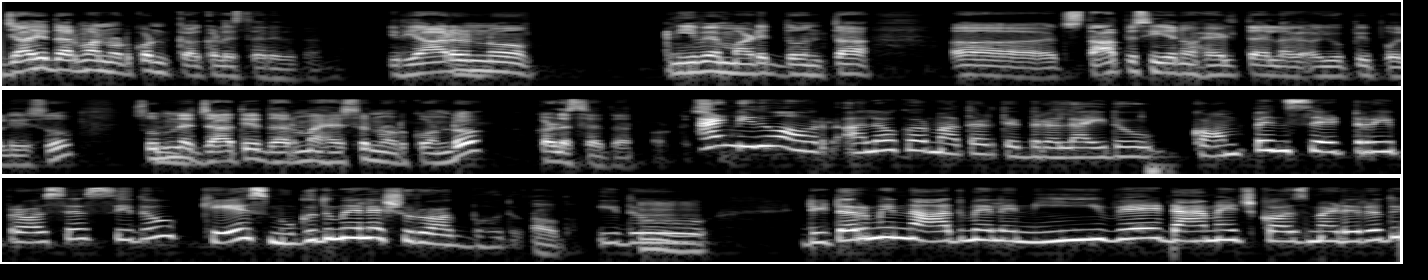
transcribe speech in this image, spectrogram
ಜಾತಿ ಧರ್ಮ ನೋಡ್ಕೊಂಡು ಕಳಿಸ್ತಾರೆ ಇದನ್ನ ಇದು ಯಾರನ್ನು ನೀವೇ ಮಾಡಿದ್ದು ಅಂತ ಆ, ಸ್ಥಾಪಿಸಿ ಏನೋ ಹೇಳ್ತಾ ಇಲ್ಲ ಯು ಪಿ ಪೊಲೀಸು ಸುಮ್ನೆ ಜಾತಿ ಧರ್ಮ ಹೆಸರು ನೋಡ್ಕೊಂಡು ಕಳಿಸ್ತಾ ಇದ್ದಾರೆ ನೋಟಿಸ್. ಅಂಡ್ ಇದು ಅವ್ರ ಅಲೋಕ್ ಅವ್ರು ಮಾತಾಡ್ತಿದ್ರಲ್ಲ ಇದು ಕಾಂಪೆನ್ಸೇಟರಿ ಪ್ರಾಸೆಸ್ ಇದು ಕೇಸ್ ಮುಗಿದ ಮೇಲೆ ಶುರು ಆಗಬಹುದು. ಹೌದು. ಇದು ಡಿಟರ್ಮಿನ್ ಆದ್ಮೇಲೆ ನೀವೇ ಡ್ಯಾಮೇಜ್ ಕಾಸ್ ಮಾಡಿರೋದು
